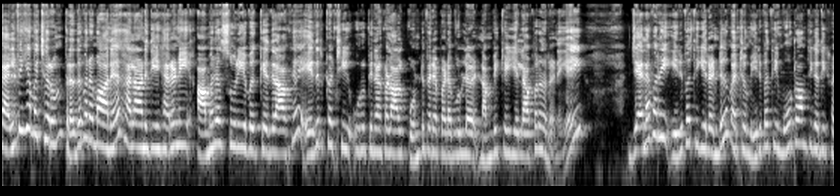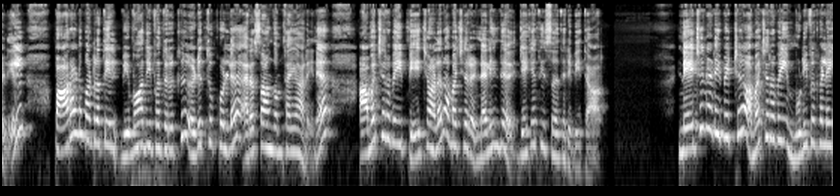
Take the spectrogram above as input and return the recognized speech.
கல்வி அமைச்சரும் பிரதமருமான கலாநிதி ஹரணி அமரசூரியவுக்கு எதிராக எதிர்க்கட்சி உறுப்பினர்களால் கொண்டுவரப்படவுள்ள நம்பிக்கையில்லா பிரேரணையை ஜனவரி இருபத்தி இரண்டு மற்றும் இருபத்தி மூன்றாம் தேதிகளில் பாராளுமன்றத்தில் விவாதிப்பதற்கு எடுத்துக்கொள்ள அரசாங்கம் தயார் என அமைச்சரவை பேச்சாளர் அமைச்சர் நலிந்த ஜெயதிச தெரிவித்தார். நேற்று நடைபெற்ற அமைச்சரவை முடிவுகளை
